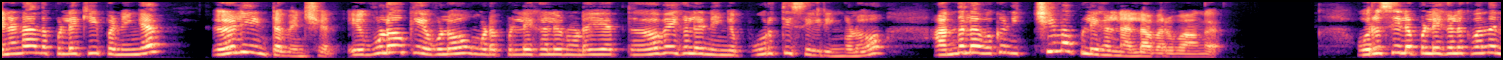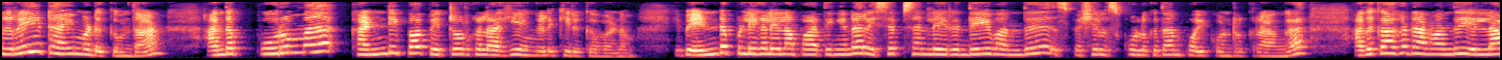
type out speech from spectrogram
என்னன்னா அந்த பிள்ளைக்கு இப்போ நீங்கள் ஏர்லி இன்டர்வென்ஷன் எவ்வளோக்கு எவ்வளோ உங்களோட பிள்ளைகளினுடைய தேவைகளை நீங்கள் பூர்த்தி செய்கிறீங்களோ அந்த அளவுக்கு நிச்சயமா பிள்ளைகள் நல்லா வருவாங்க. ஒரு சில பிள்ளைகளுக்கு வந்து நிறைய டைம் எடுக்கும் தான். அந்த பொறுமை கண்டிப்பாக பெற்றோர்களாகி எங்களுக்கு இருக்க வேணும். இப்போ எந்த பிள்ளைகளெல்லாம் பார்த்தீங்கன்னா ரிசப்ஷனில் இருந்தே வந்து ஸ்பெஷல் ஸ்கூலுக்கு தான் போய் கொண்டிருக்கிறாங்க. அதுக்காக நான் வந்து எல்லா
